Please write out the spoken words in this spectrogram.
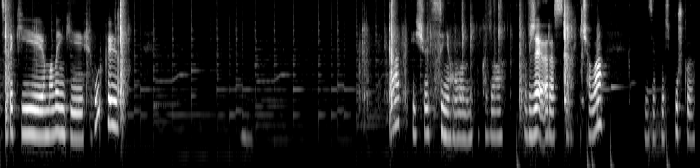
це такі маленькі фігурки, і щось синього вам не показала. Вже раз почала з якоюсь пушкою.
